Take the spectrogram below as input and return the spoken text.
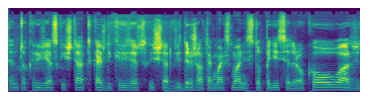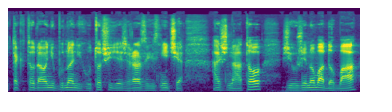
tento križiacký štát, každý križiacký štát vydržal tak maximálne 150 rokov a že takto da, oni budú na nich útočiť, že raz ich zničia. Až na to, že už je nová doba,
